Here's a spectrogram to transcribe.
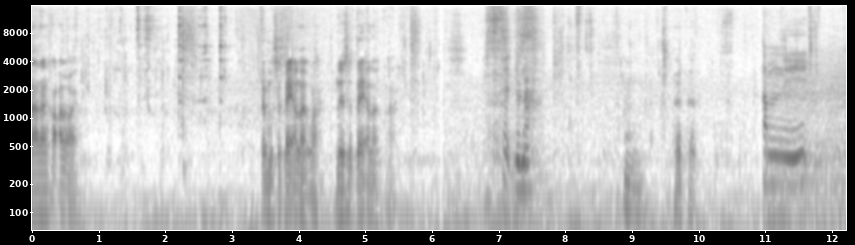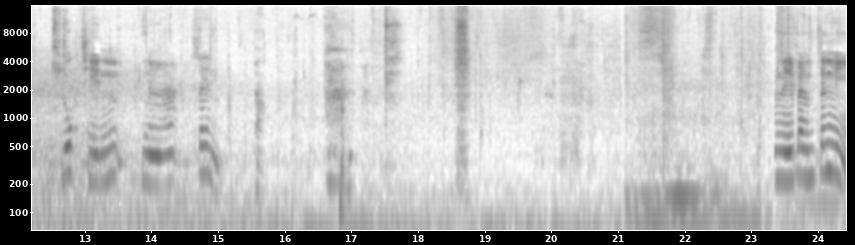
ร้านนั้นเขาอร่อย แต่หมูสเต๊ะอร่อยกว่า เนื้อสเต๊ะอร่อยกว่า เผ็ดอยู่นะอืมเผ็ดเผ็ดคำนี้ ลูกชิ้น เนื้อ เส้น ผัก อันนี้เป็นเส้นหมี่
